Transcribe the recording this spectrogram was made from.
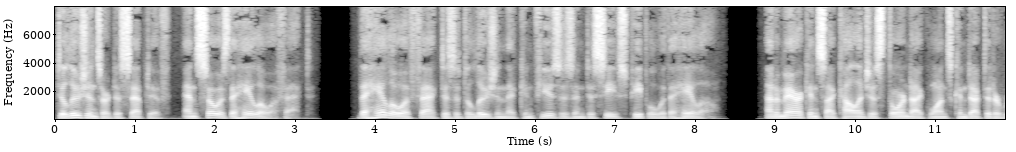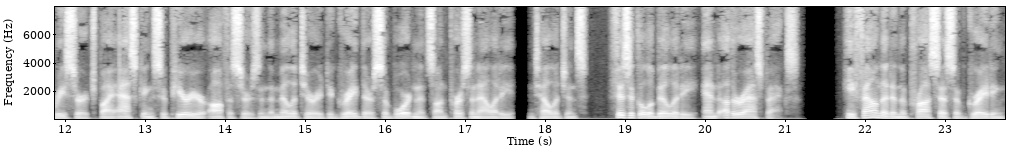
Delusions are deceptive, and so is the halo effect. The halo effect is a delusion that confuses and deceives people with a halo. An American psychologist Thorndike once conducted a research by asking superior officers in the military to grade their subordinates on personality, intelligence, physical ability, and other aspects. He found that in the process of grading,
